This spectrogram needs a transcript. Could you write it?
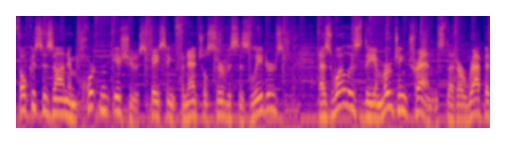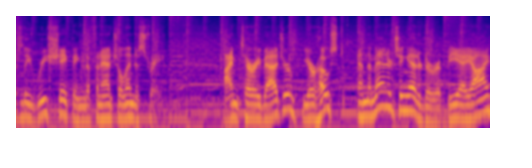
focuses on important issues facing financial services leaders, as well as the emerging trends that are rapidly reshaping the financial industry. I'm Terry Badger, your host and the managing editor at BAI.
